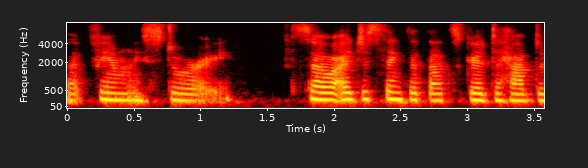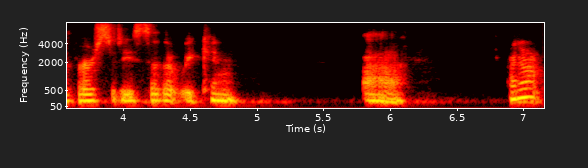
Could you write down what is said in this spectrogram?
that family story so i just think that that's good to have diversity so that we can uh, i don't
